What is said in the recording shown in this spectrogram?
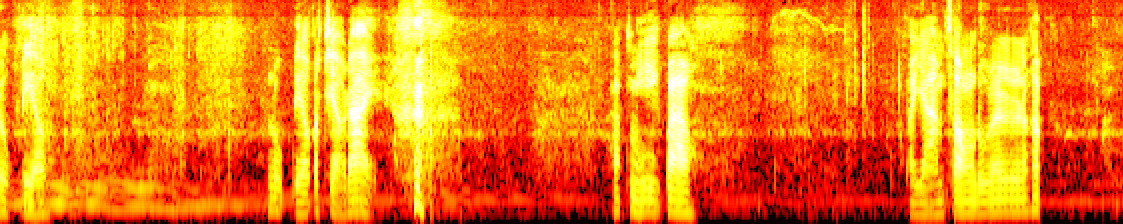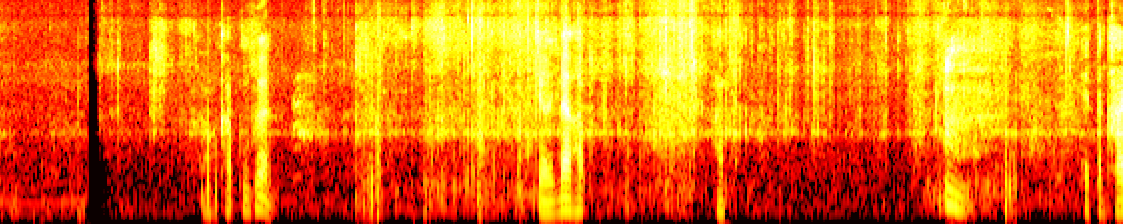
ลูกเดี ยว ลูกเดียวก็เฉียวได้ ครับมีอีกเปล่า พยายามส่องดูนะครับ ครับเพื่อนๆเจออีกแล้วครับ ครับเห็ดตะไคร้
